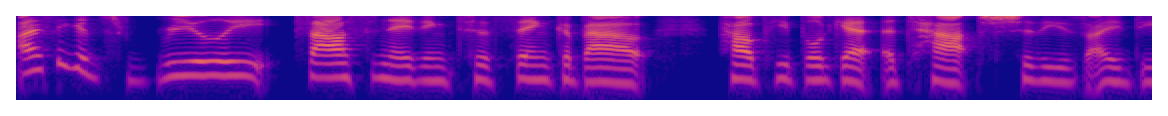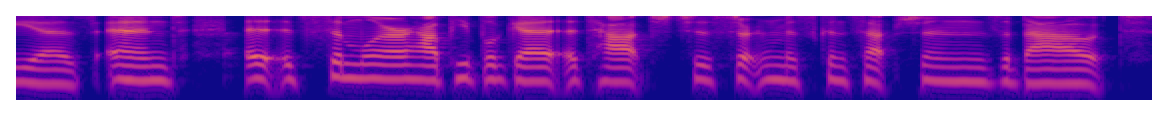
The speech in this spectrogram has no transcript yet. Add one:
I think it's really fascinating to think about how people get attached to these ideas. And it's similar how people get attached to certain misconceptions about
